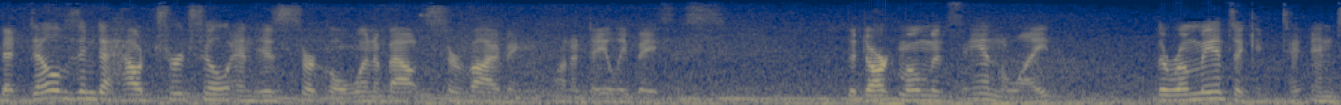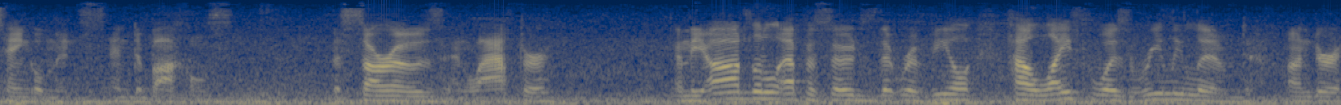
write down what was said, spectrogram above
that delves into how Churchill and his circle went about surviving on a daily basis. The dark moments and the light, the romantic entanglements and debacles, the sorrows and laughter, and the odd little episodes that reveal how life was really lived under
